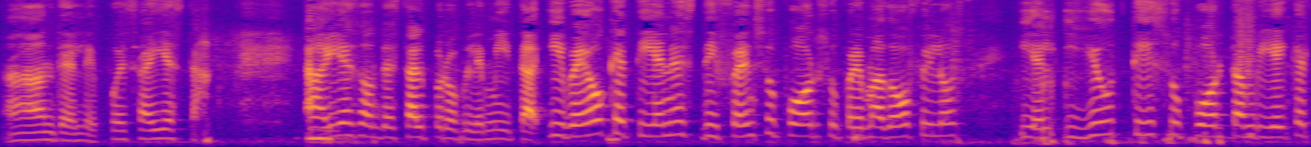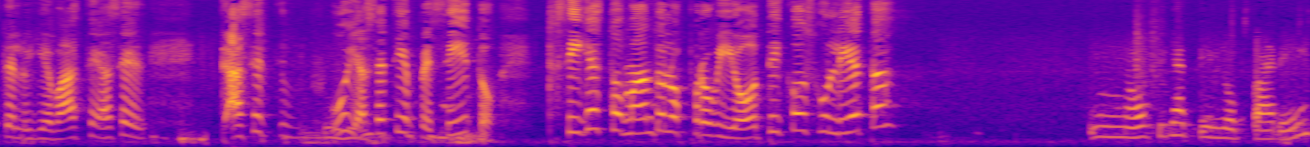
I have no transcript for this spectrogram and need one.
Ándele, pues ahí está. Ahí es donde está el problemita. Y veo que tienes Defense Support, Supremadófilos y el UT Support también que te lo llevaste hace, hace, uy, hace tiempecito. ¿Sigues tomando los probióticos, Julieta? No, fíjate, lo paré.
